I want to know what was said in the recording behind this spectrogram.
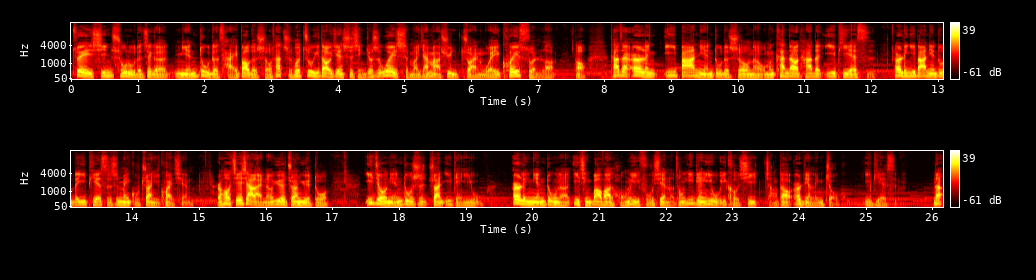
最新出炉的这个年度的财报的时候，他只会注意到一件事情，就是为什么亚马逊转为亏损了哦。他在二零一八年度的时候呢，我们看到他的 EPS。二零一八年度的 EPS 是每股赚一块钱，然后接下来呢，越赚越多。一九年度是赚一点一五，二零年度呢，疫情爆发的红利浮现了，从一点一五一口气涨到二点零九股 EPS。那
